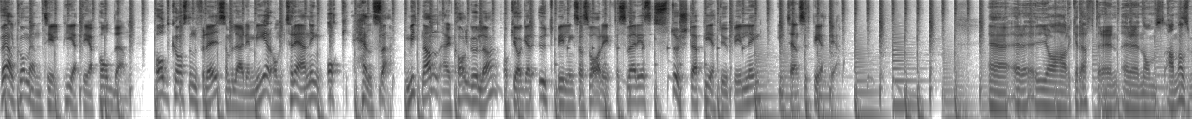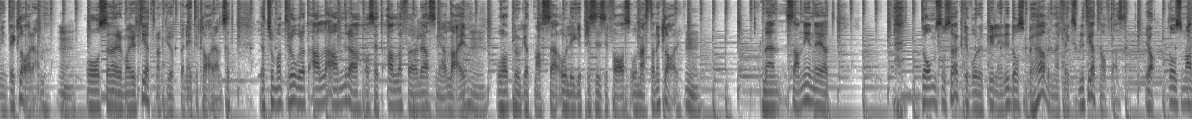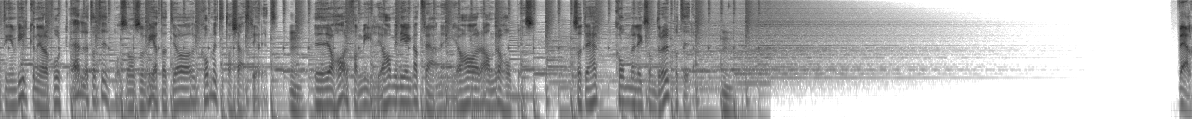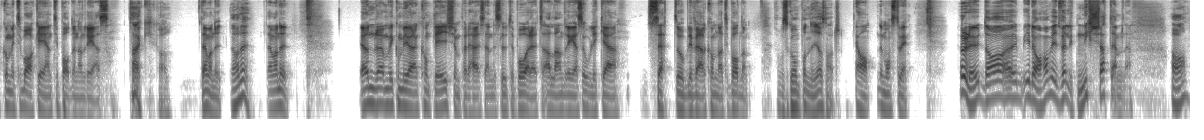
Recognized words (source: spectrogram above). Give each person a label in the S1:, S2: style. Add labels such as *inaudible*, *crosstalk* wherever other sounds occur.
S1: Välkommen till PT-podden. Podcasten för dig som vill lära dig mer om träning och hälsa. Mitt namn är Karl Gulla och jag är utbildningsansvarig för Sveriges största PT-utbildning, Intensiv PT.
S2: Eh, är jag halkade efter? Är det, är det någon annan som inte är klar än? Och sen är det majoriteten av gruppen inte klar än. Så jag tror man tror att alla andra har sett alla föreläsningar live och har pluggat massa och ligger precis i fas och nästan är klar. Men sanningen är att de som söker till vår utbildning, det är de som behöver den här flexibiliteten oftast.
S1: Ja.
S2: De som antingen vill kunna göra fort eller ta tid på sig. De som vet att jag kommer inte ta tjänstledigt. Eh, Jag har familj, jag har min egna träning, jag har andra hobbys. Så det här kommer liksom dra ut på tiden.
S1: Välkommen tillbaka igen till podden, Andreas.
S2: Tack Karl.
S1: Den var ny.
S2: Det var ni.
S1: Den var ny. Jag undrar om vi kommer göra en compilation på det här sen i slutet på året. Alla Andreas olika sätt att bli välkomna till podden.
S2: Jag måste komma på nya snart.
S1: Ja, det måste vi. Hörru du, idag, idag har vi ett väldigt nischat ämne.
S2: Ja.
